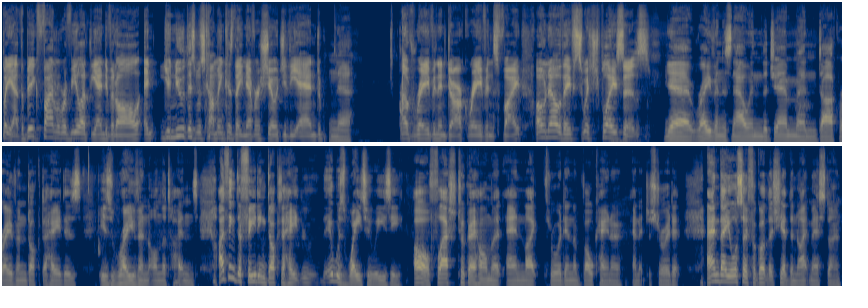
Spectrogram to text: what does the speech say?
But yeah, the big final reveal at the end of it all, and you knew this was coming because they never showed you the end Yeah. of Raven and Dark Raven's fight. Oh no, they've switched places. Yeah, Raven is now in the gem, and Dark Raven, Doctor Hate is is Raven on the Titans. I think defeating Doctor Hate it was way too easy. Oh, Flash took a helmet and like threw it in a volcano, and it destroyed it. And they also forgot that she had the Nightmare Stone.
